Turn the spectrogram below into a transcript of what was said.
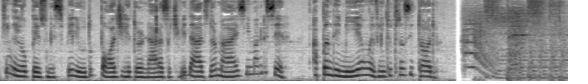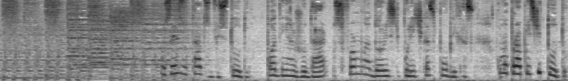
quem ganhou peso nesse período pode retornar às atividades normais e emagrecer. A pandemia é um evento transitório. Os resultados do estudo podem ajudar os formuladores de políticas públicas, como o próprio Instituto,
